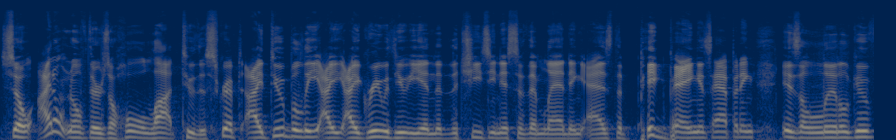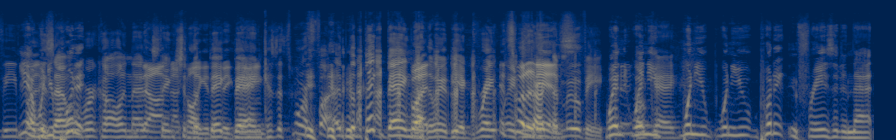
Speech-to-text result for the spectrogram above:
So I don't know if there's a whole lot to the script. I do believe I, I agree with you, Ian, that the cheesiness of them landing as the Big Bang is happening is a little goofy. Yeah, but when is you that put what it- we're calling that No, extinction? calling the it the Big, Big Bang Bang. because it's more fun. the Big Bang, by the way, would be a great way to start the movie. when when okay. you when you when you put it and phrase it in that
